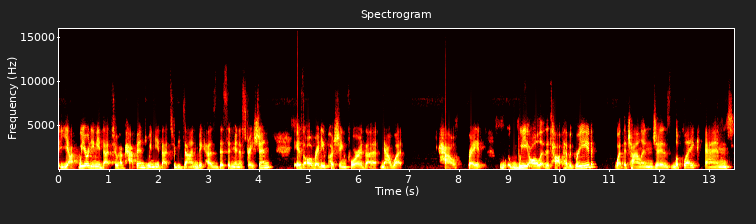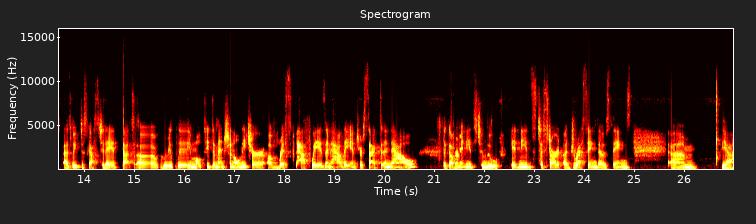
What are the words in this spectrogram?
yeah, we already need that to have happened. We need that to be done because this administration is already pushing for the now what, how, right? We all at the top have agreed what the challenges look like. And as we've discussed today, that's a really multidimensional nature of risk pathways and how they intersect. And now the government needs to move. It needs to start addressing those things. Um, yeah,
